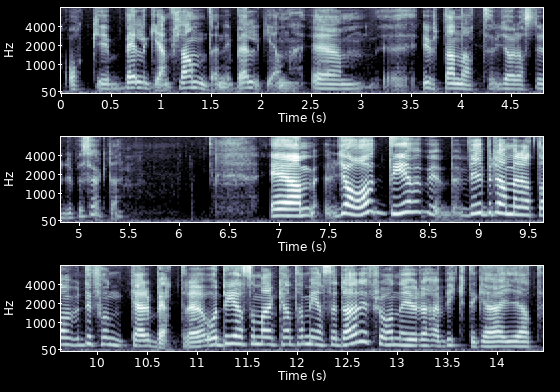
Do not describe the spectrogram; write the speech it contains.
och Belgien, Flandern i Belgien eh, utan att göra studiebesök där. Ehm, ja, det, vi bedömer att de, det funkar bättre och det som man kan ta med sig därifrån är ju det här viktiga i att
